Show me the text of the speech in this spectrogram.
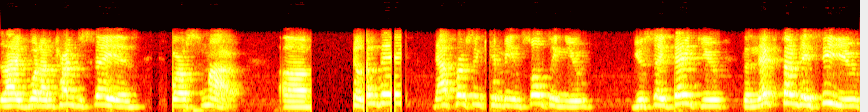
Like what I'm trying to say is, for a smile. Uh, because one day that person can be insulting you. You say thank you. The next time they see you,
